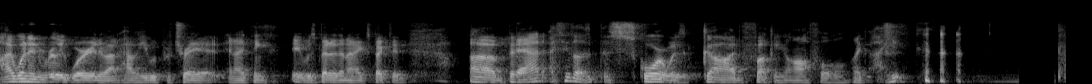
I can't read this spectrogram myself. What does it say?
I went in really worried about how he would portray it, and I think it was better than I expected. Uh, bad. I think the, the score was god fucking awful. Like I,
